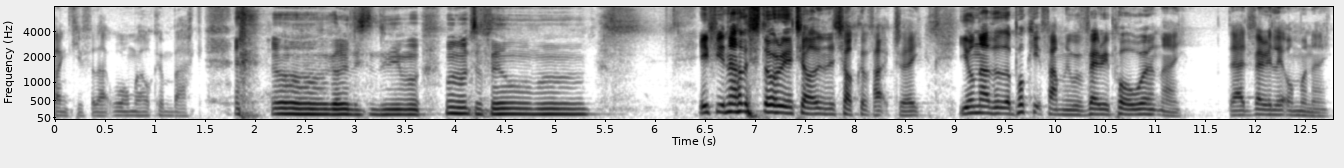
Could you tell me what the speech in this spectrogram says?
thank you for that warm welcome back. oh, we've got to listen to him. Want to film. If you know the story of Charlie and the Chocolate Factory, you'll know that the Bucket family were very poor, weren't they? They had very little money.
